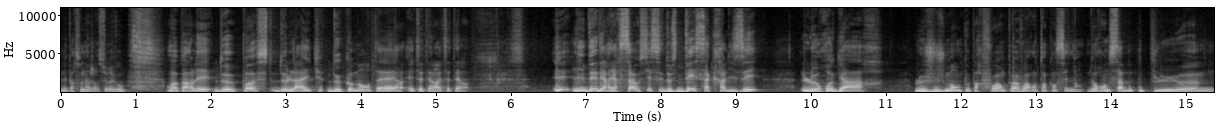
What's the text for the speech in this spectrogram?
les personnages, rassurez-vous. On va parler de posts, de likes, de commentaires, etc. etc. Et l'idée derrière ça aussi, c'est de désacraliser le regard, le jugement que parfois on peut avoir en tant qu'enseignant. De rendre ça beaucoup plus... Euh,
